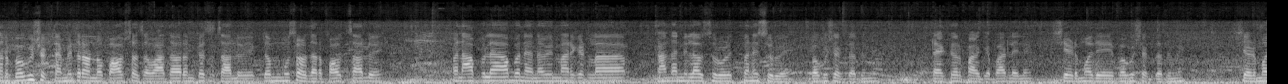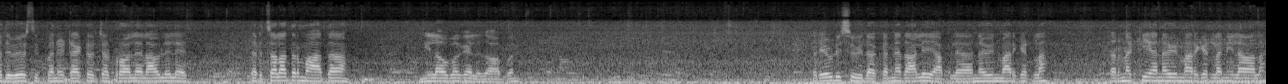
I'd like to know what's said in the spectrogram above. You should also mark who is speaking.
Speaker 1: तर बघू शकता मित्रांनो पावसाचं वातावरण कसं चालू आहे. एकदम मुसळधार पाऊस चालू आहे. पण आपल्या आपण आहे नवीन मार्केटला कांदा निलाव सुरळीतपणे सुरू आहे. बघू शकता तुम्ही. ट्रॅक्टर फाळके पाडलेले शेडमध्ये बघू शकता तुम्ही. शेडमध्ये व्यवस्थितपणे ट्रॅक्टरच्या ट्रॉल्या लावलेल्या आहेत. तर चला तर मग आता निलाव बघायला जाऊ आपण. तर एवढी सुविधा करण्यात आली आहे आपल्या नवीन मार्केटला तर नक्की या नवीन मार्केटला निलावाला.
